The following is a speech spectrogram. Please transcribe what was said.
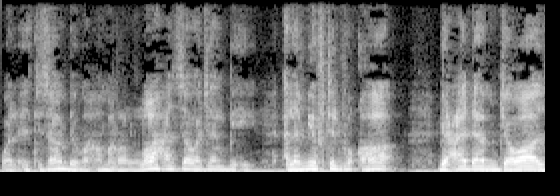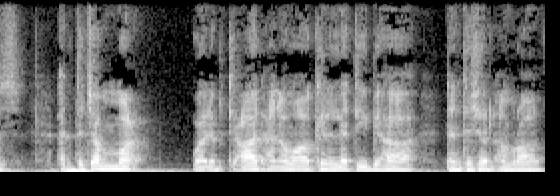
والالتزام بما أمر الله عز وجل به. ألم يفتي الفقهاء بعدم جواز التجمع والابتعاد عن أماكن التي بها تنتشر الأمراض؟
